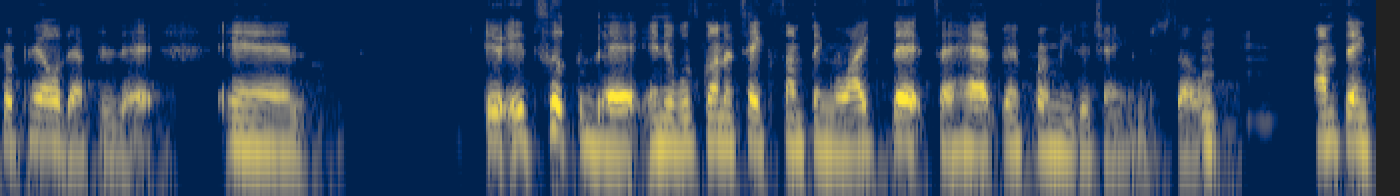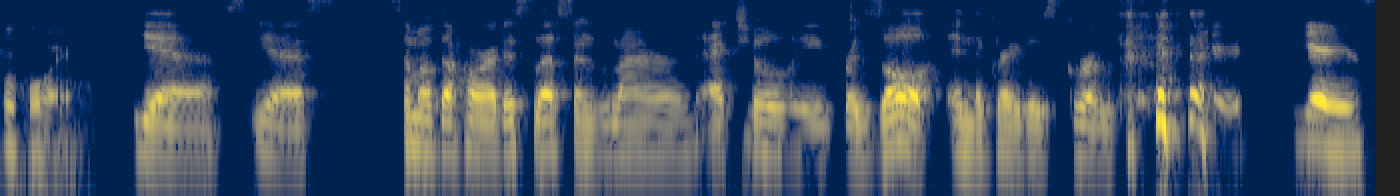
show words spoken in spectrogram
propelled after that, and it, it took that and it was going to take something like that to happen for me to change. So mm-hmm. i'm thankful for it. Yes yes. Some of the hardest lessons learned mm-hmm. actually result in the greatest growth. Yes. yes.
